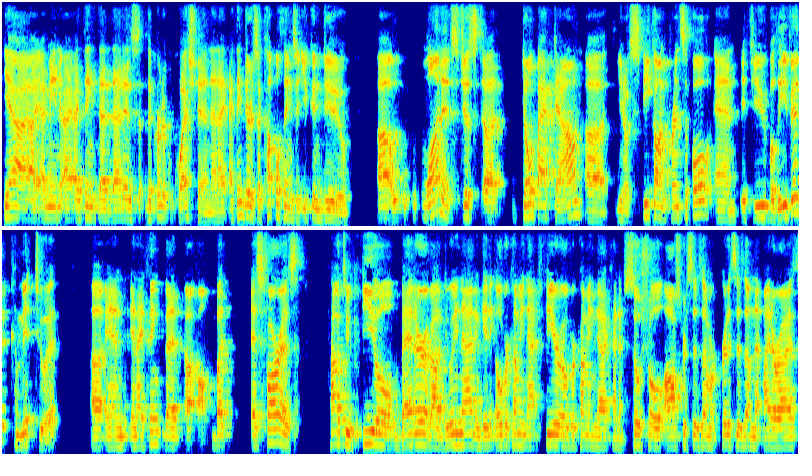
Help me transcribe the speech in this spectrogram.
Yeah, I, I mean, I, I, think that that is the critical question, and I, I think there's a couple things that you can do. Uh, one is just uh, don't back down. Uh, you know, speak on principle, and if you believe it, commit to it. Uh, and and I think that, uh, but as far as how to feel better about doing that and getting overcoming that fear, overcoming that kind of social ostracism or criticism that might arise,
